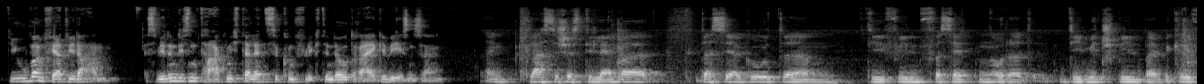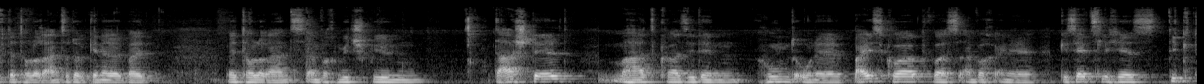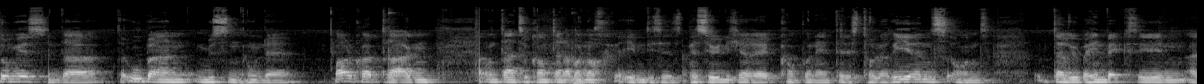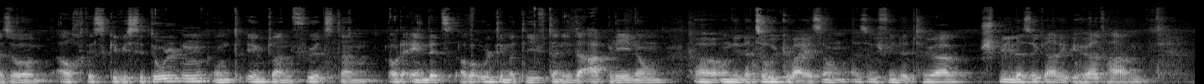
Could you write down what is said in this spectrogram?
Die U-Bahn fährt wieder an. Es wird an diesem Tag nicht der letzte Konflikt in der U3 gewesen sein. Ein klassisches Dilemma, das sehr gut ähm, die vielen Facetten oder die mitspielen beim Begriff der Toleranz oder generell bei, bei Toleranz einfach mitspielen darstellt. Man hat quasi den Hund ohne Beißkorb, was einfach ein gesetzliches Diktum ist. In der, der U-Bahn müssen Hunde Maulkorb tragen. Und dazu kommt dann aber noch eben diese persönlichere Komponente des Tolerierens und darüber hinwegsehen, also auch das gewisse Dulden und irgendwann führt es dann oder endet es aber ultimativ dann in der Ablehnung äh, und in der Zurückweisung. Also ich finde, das Hörspiel, das wir gerade gehört haben,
